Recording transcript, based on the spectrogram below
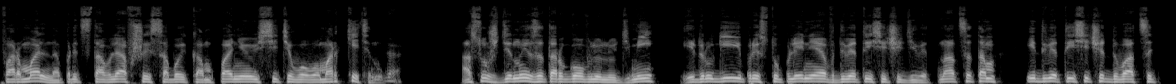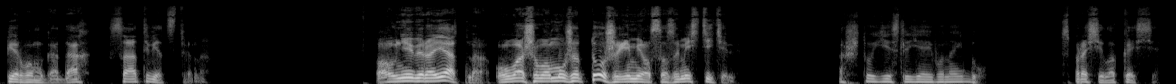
формально представлявшей собой компанию сетевого маркетинга, осуждены за торговлю людьми и другие преступления в 2019 и 2021 годах соответственно. «Вполне вероятно, у вашего мужа тоже имелся заместитель». «А что, если я его найду?» — спросила Кэсси.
